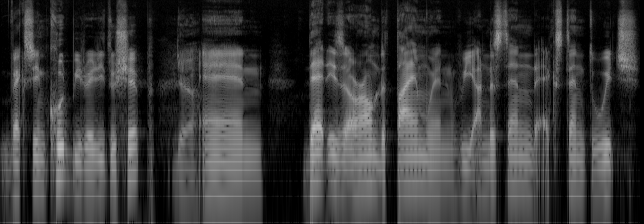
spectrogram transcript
vaccine could be ready to ship Yeah. and that is around the time when we understand the extent to which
